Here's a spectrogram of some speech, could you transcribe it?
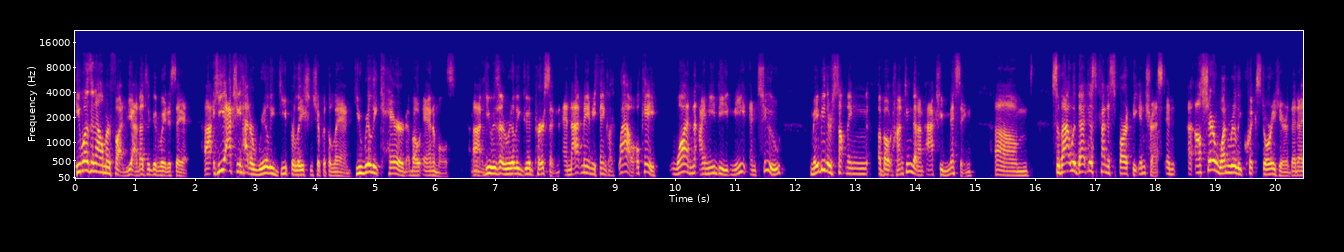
he wasn't Elmer Fudd. Yeah, that's a good way to say it. Uh, he actually had a really deep relationship with the land. He really cared about animals. Uh, Mm. he was a really good person, and that made me think like, wow, okay, one, I need to eat meat, and two, maybe there's something about hunting that I'm actually missing. Um, so that would that just kind of sparked the interest. And I'll share one really quick story here that I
